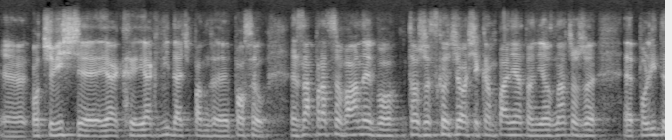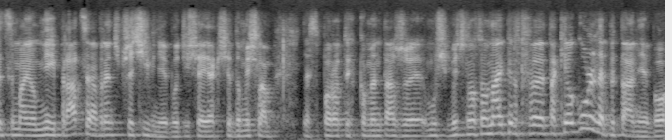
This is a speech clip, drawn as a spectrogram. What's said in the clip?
E, Oczywiście, jak, jak widać, pan e, poseł zapracowany, bo to, że skończyła się kampania, to nie oznacza, że e, politycy mają mniej pracy, a wręcz przeciwnie, bo dzisiaj, jak się domyślam, sporo tych komentarzy musi być. No to najpierw takie ogólne pytanie, bo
